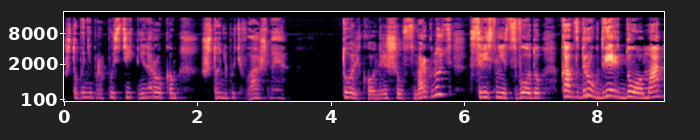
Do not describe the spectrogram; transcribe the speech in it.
чтобы не пропустить ненароком что-нибудь важное. Только он решил сморгнуть с ресниц воду, как вдруг дверь дома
